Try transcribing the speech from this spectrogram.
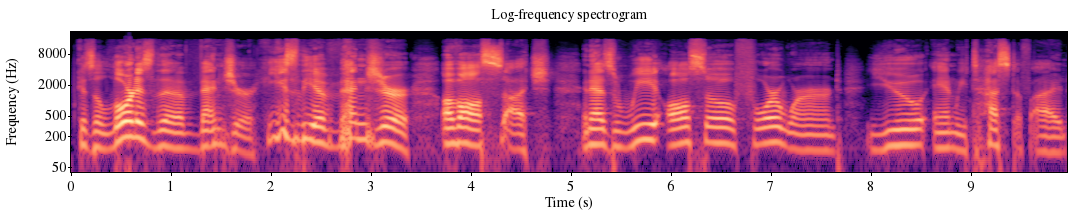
because the Lord is the avenger. He's the avenger of all such. And as we also forewarned you and we testified,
